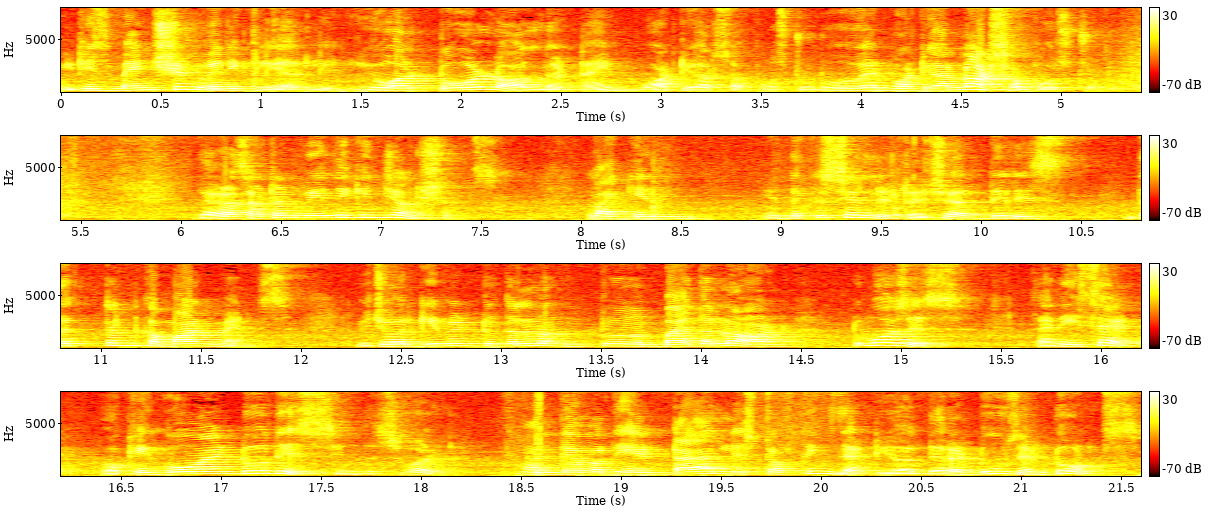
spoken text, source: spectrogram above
It is mentioned very clearly. You are told all the time what you are supposed to do and what you are not supposed to do. There are certain Vedic injunctions. Like in, in the Christian literature, there is the Ten Commandments which were given to the to, by the Lord to Moses. Then he said, Okay, go and do this in this world and there were the entire list of things that you there are do's and don'ts.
